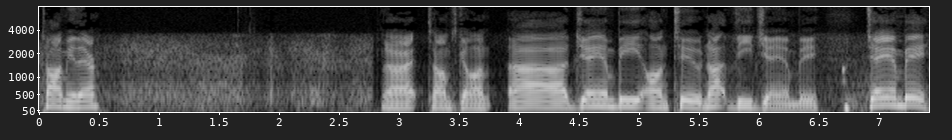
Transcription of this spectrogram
Tom, you there? All right, Tom's gone. Uh, JMB on two, not the JMB. JMB.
